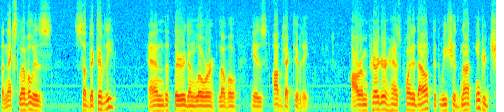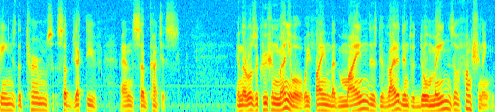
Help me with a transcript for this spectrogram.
The next level is subjectivity, and the third and lower level is objectivity. Our imperator has pointed out that we should not interchange the terms subjective and subconscious. In the Rosicrucian Manual, we find that mind is divided into domains of functioning.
